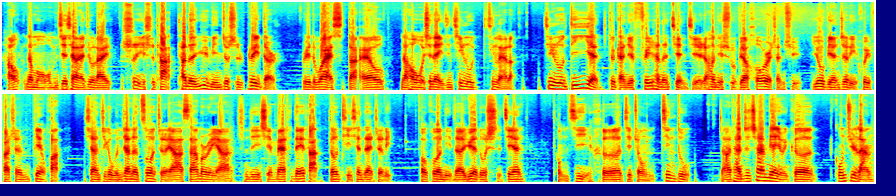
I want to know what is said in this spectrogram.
好，那么我们接下来就来试一试它，它的域名就是 Reader Readwise 打 L。然后我现在已经进入进来了，进入第一眼就感觉非常的简洁。然后你鼠标 Hover 上去，右边这里会发生变化，像这个文章的作者呀、Summary 啊，甚至一些 Metadata 都体现在这里，包括你的阅读时间统计和这种进度。然后它这上面有一个工具栏，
